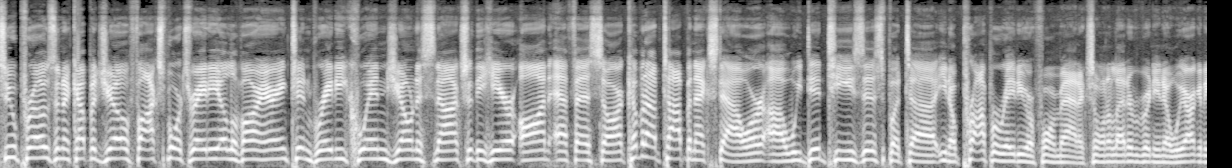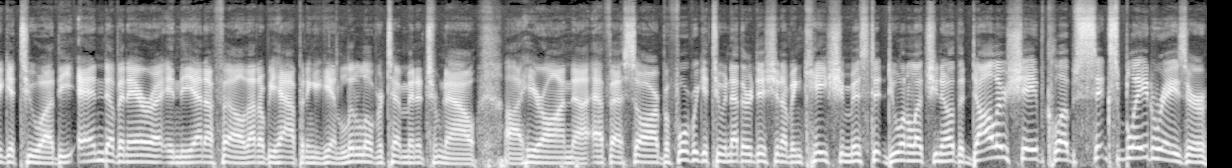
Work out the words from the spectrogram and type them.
Two pros and a cup of Joe, Fox Sports Radio, LaVar Arrington, Brady Quinn, Jonas Knox with you here on FSR. Coming up top of next hour, uh, we did tease this, but, uh, you know, proper radio formatic. So I want to let everybody know we are going to get to uh, the end of an era in the NFL. That'll be happening again a little over 10 minutes from now uh, here on uh, FSR. Before we get to another edition of In Case You Missed It, do want to let you know the Dollar Shave Club six blade razor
